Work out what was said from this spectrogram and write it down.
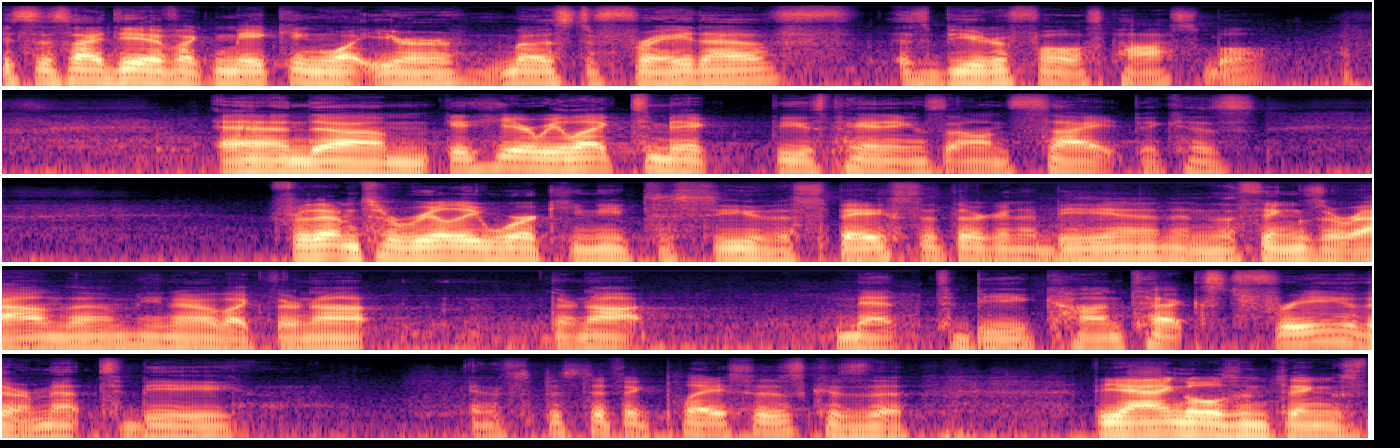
It's this idea of like making what you're most afraid of as beautiful as possible. And um, here we like to make these paintings on site because for them to really work, you need to see the space that they're going to be in and the things around them. You know, like they're not they're not meant to be context free. They're meant to be in specific places because the the angles and things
